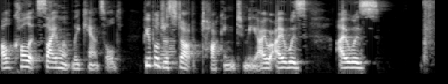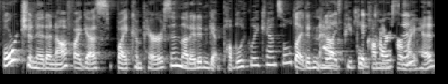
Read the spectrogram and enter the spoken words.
I'll call it silently canceled. People just stopped talking to me. I, I was, I was fortunate enough, I guess, by comparison that I didn't get publicly canceled. I didn't have Like people Kid coming for my head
